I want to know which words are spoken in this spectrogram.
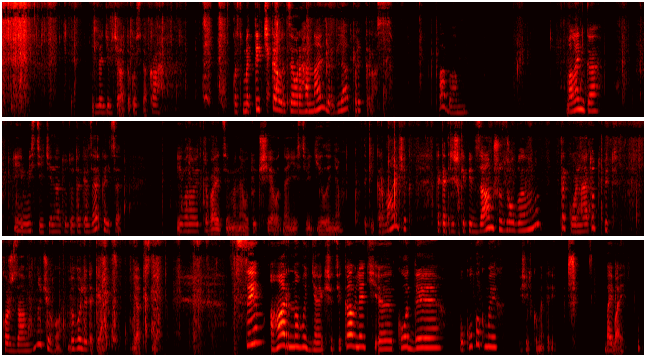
Для дівчаток ось така косметичка, але це органайзер для прикрас. Па-бам! Маленька і вмістительна. Тут отаке зеркальце. І воно відкривається, і в мене отут ще одне є відділення. Такий карманчик. Таке трішки під замшу зроблено. Ну, прикольно. А тут під кожзам. Ну чого, доволі таке якісне. Всім гарного дня! Якщо цікавлять е, коди покупок моїх, пишіть в коментарі. Бай-бай!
